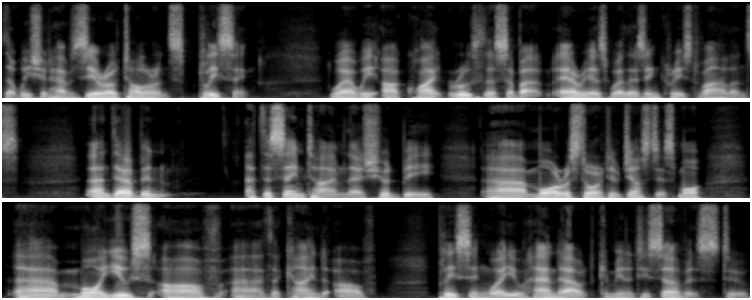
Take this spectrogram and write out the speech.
that we should have zero tolerance policing, where we are quite ruthless about areas where there's increased violence. And there have been at the same time, there should be uh, more restorative justice, more um, more use of uh, the kind of policing where you hand out community service to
